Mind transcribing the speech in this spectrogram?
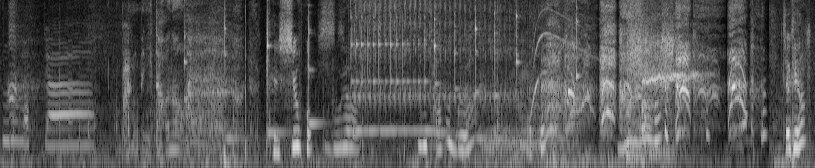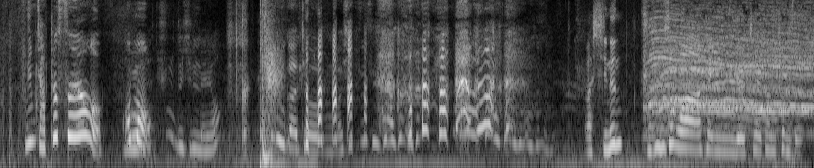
추르 먹자 방댕이 다 나와. 개 쉬워. 뭐야? 이게 잡은 거야? 저기요? 님 잡혔어요. 어머. 추르 드실래요? 추르가 좀 맛있으세요? 마시는 중성화행 열차의 당첨자.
